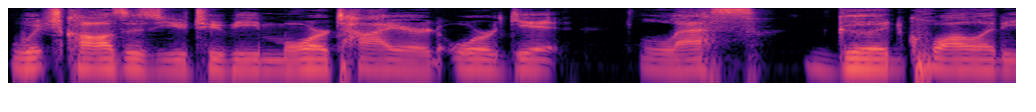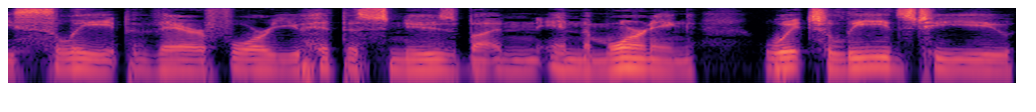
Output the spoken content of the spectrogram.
which causes you to be more tired or get less good quality sleep. Therefore, you hit the snooze button in the morning, which leads to you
